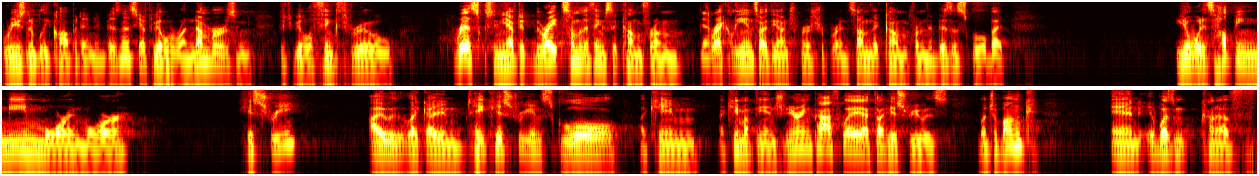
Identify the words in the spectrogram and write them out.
reasonably competent in business. You have to be able to run numbers and you have to be able to think through risks and you have to write some of the things that come from Yep. directly inside the entrepreneurship and some that come from the business school. But you know what is helping me more and more history I was like I didn't take history in school. I came I came up the engineering pathway. I thought history was a bunch of bunk, and it wasn't kind of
